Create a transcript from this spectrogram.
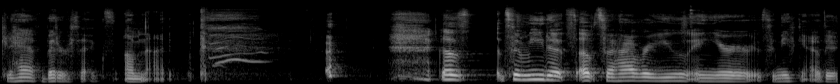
can have better sex. I'm not. Because to me, that's up to however you and your significant other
